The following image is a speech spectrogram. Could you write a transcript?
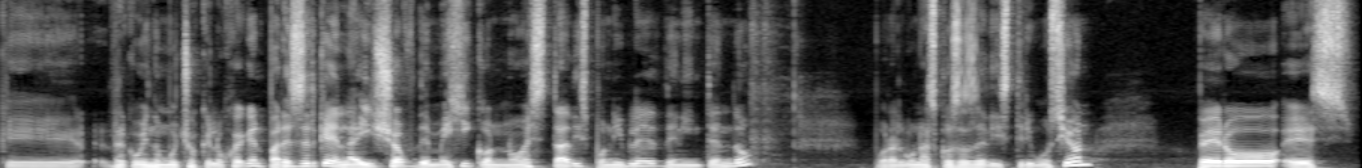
que recomiendo mucho que lo jueguen. Parece ser que en la eShop de México no está disponible de Nintendo por algunas cosas de distribución. Pero es,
